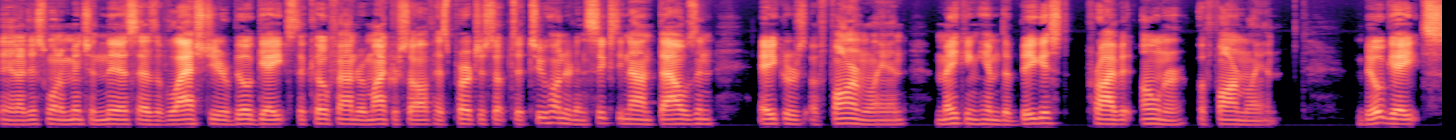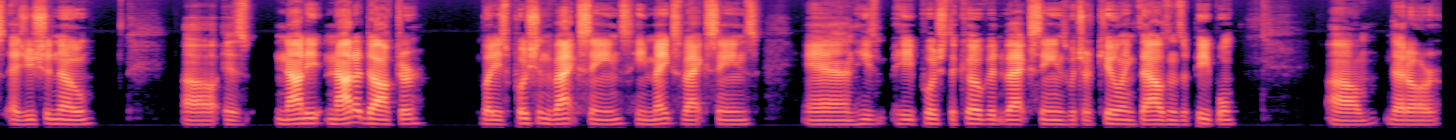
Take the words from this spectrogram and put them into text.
and I just want to mention this as of last year, Bill Gates, the co founder of Microsoft, has purchased up to 269,000 acres of farmland, making him the biggest private owner of farmland. Bill Gates, as you should know, uh, is not a, not a doctor, but he's pushing vaccines. He makes vaccines, and he's he pushed the COVID vaccines, which are killing thousands of people um, that are,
